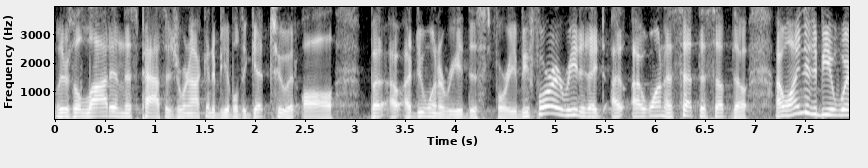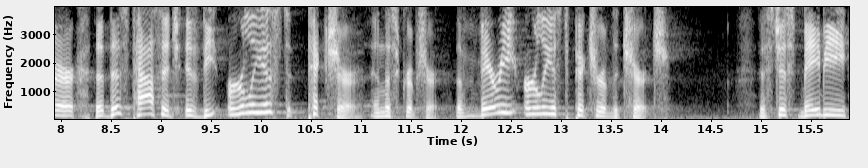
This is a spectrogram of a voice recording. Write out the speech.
there's a lot in this passage. We're not going to be able to get to it all, but I, I do want to read this for you. Before I read it, I, I, I want to set this up, though. I want you to be aware that this passage is the earliest picture in the scripture, the very earliest picture of the church. It's just maybe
